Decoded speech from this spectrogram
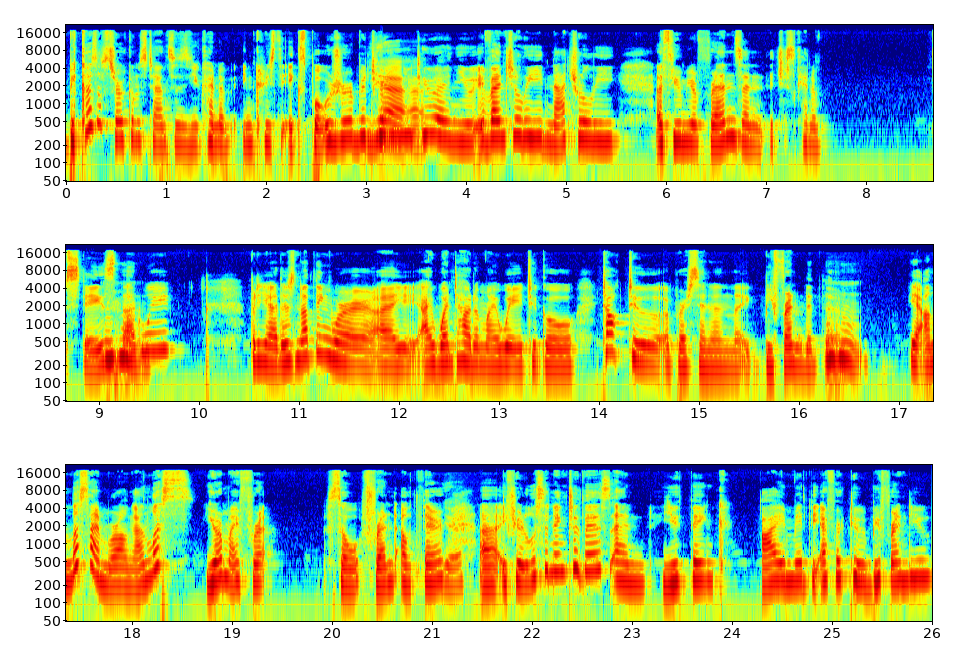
because of circumstances, you kind of increase the exposure between Yeah. you two and you eventually naturally assume you're friends and it just kind of stays that way. But yeah, there's nothing where I, I went out of my way to go talk to a person and like befriended them. Yeah, unless I'm wrong, unless you're my friend. So, friend out there, Yeah. uh, if you're listening to this and you think I made the effort to befriend you,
